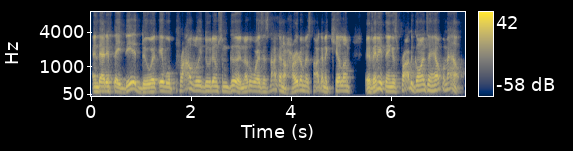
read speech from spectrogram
and that if they did do it, it will probably do them some good. In other words, it's not going to hurt them, it's not going to kill them. If anything, it's probably going to help them out.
